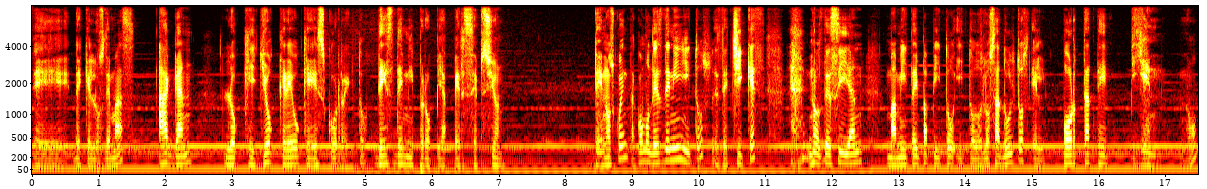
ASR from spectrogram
eh, de que los demás hagan lo que yo creo que es correcto desde mi propia percepción. Denos cuenta como desde niñitos, desde chiques, nos decían mamita y papito y todos los adultos el pórtate bien, ¿no?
